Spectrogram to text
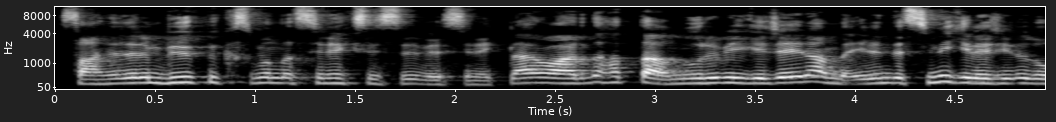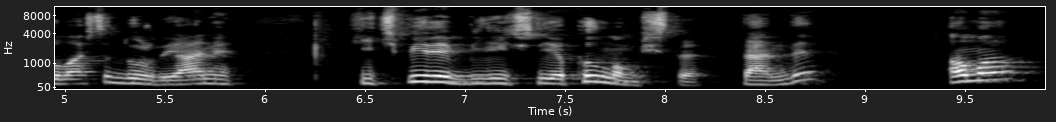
sahnelerin büyük bir kısmında sinek sesi ve sinekler vardı. Hatta Nuri Bilge Ceylan da elinde sinek ilacıyla dolaştı durdu. Yani hiçbiri bilinçli yapılmamıştı dendi. Ama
